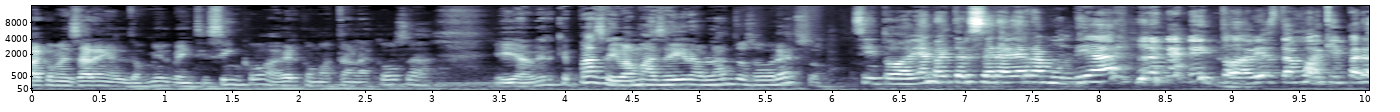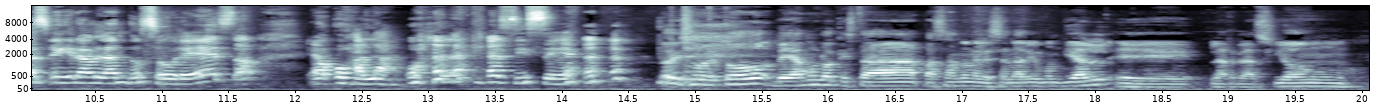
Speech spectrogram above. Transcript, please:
va a comenzar en el 2025, a ver cómo están las cosas y a ver qué pasa y vamos a seguir hablando sobre eso. Sí, todavía no hay tercera guerra mundial y todavía estamos aquí para seguir hablando sobre eso. Ojalá, ojalá que así sea. y sobre todo veamos lo que está pasando en el escenario mundial, eh, la relación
